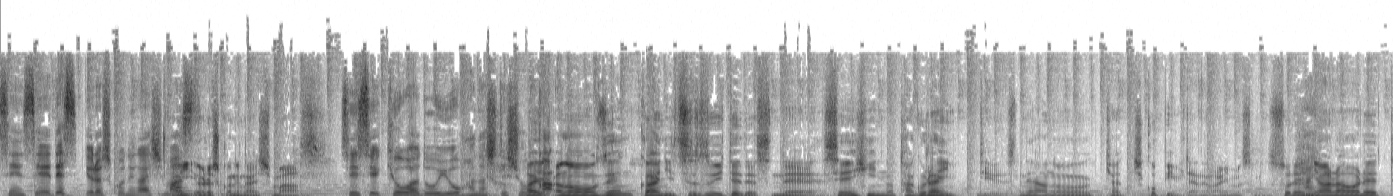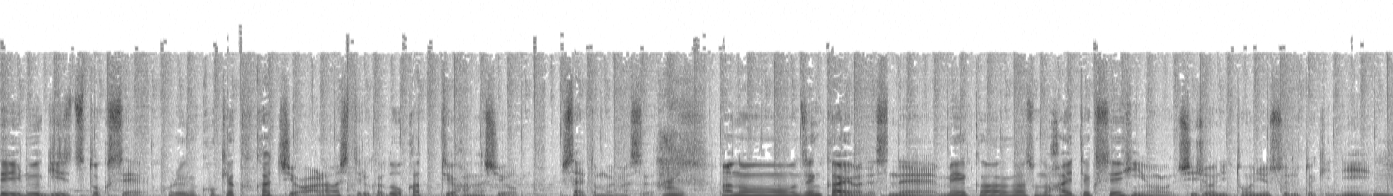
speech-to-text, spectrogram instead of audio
先生です。よろしくお願いします。はいよろしくお願いします。先生今日はどういうお話でしょうか、はい、あの前回に続いてですね製品のタグラインっていうですねあのキャッチコピーみたいなのがありますけどそれに現れている技術特性、はい、これが顧客価値を表しているかどうかっていう話をしたいと思います、はい、あの前回はですねメーカーがそのハイテク製品を市場に投入するときに、うん、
